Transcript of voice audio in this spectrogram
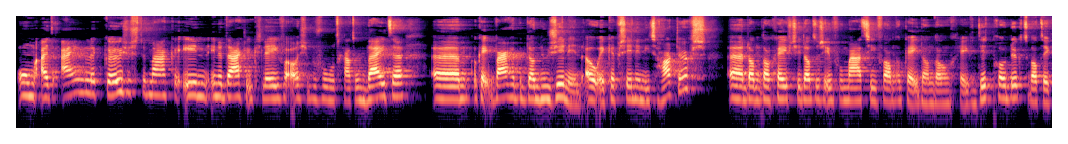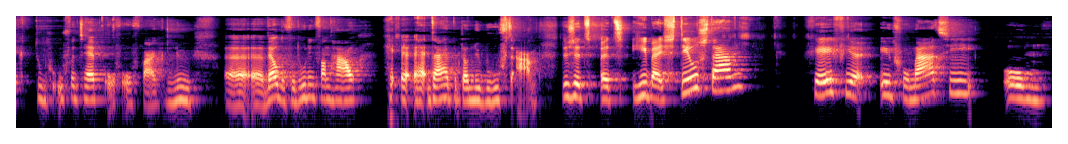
om uiteindelijk keuzes te maken in, in het dagelijks leven. Als je bijvoorbeeld gaat ontbijten. Um, Oké, waar heb ik dan nu zin in? Oh, ik heb zin in iets hartigs. Uh, dan, dan geeft je dat dus informatie van, oké, dan, dan geeft dit product wat ik toen geoefend heb, of, of waar ik nu uh, wel de voldoening van haal, eh, eh, daar heb ik dan nu behoefte aan. Dus het, het hierbij stilstaan geeft je informatie om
